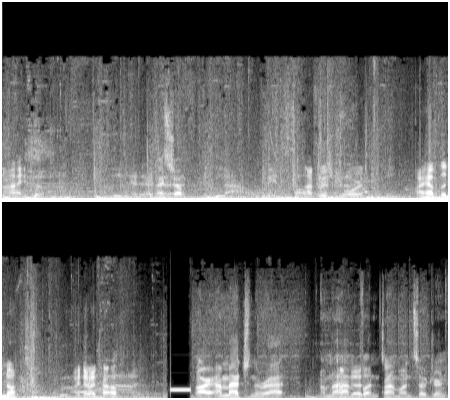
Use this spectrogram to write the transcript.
Nice. Nice job. I'm pushing forward. I have the nut. I Junk died. half. Alright, I'm matching the rat. I'm not I'm having dead. fun time on Sojourn.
